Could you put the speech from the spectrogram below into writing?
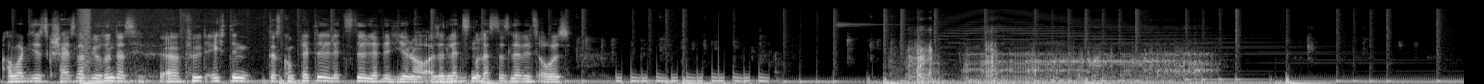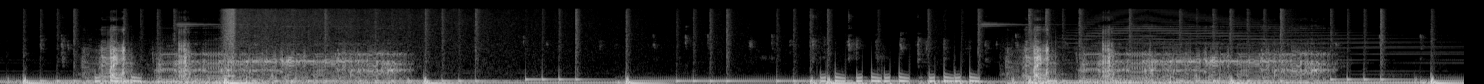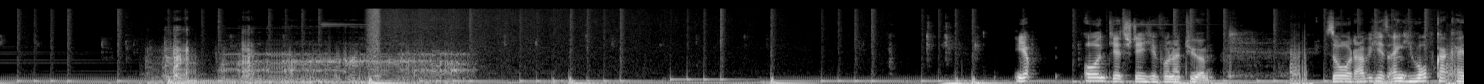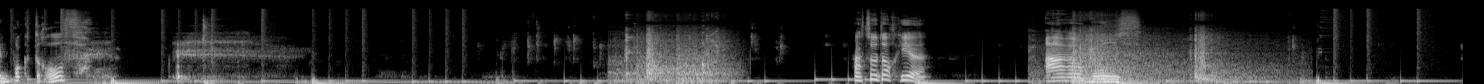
Aber dieses scheiß Labyrinth, das erfüllt echt den, das komplette letzte Level hier noch, also den letzten Rest des Levels aus. Und jetzt stehe ich hier vor der Tür. So, da habe ich jetzt eigentlich überhaupt gar keinen Bock drauf. Ach so, doch, hier. Wolf.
